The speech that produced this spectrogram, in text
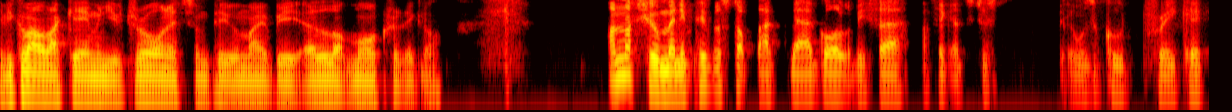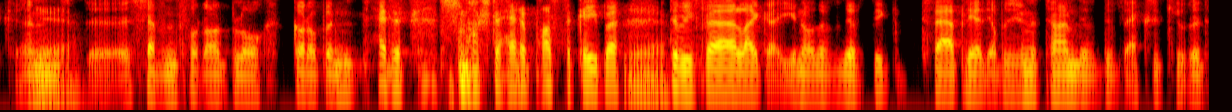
If you come out of that game and you've drawn it, some people might be a lot more critical. I'm not sure many people stopped back their goal. To be fair, I think it's just it was a good free kick, and yeah. a seven foot odd bloke got up and headed, smashed a header past the keeper. Yeah. To be fair, like you know, they've, they've, they've, fair play at the opposition at the time, they've, they've executed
